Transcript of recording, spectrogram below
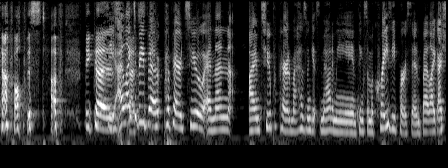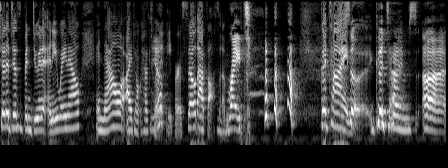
have all this stuff because See, I like to be prepared too, and then I'm too prepared. and My husband gets mad at me and thinks I'm a crazy person. But like, I should have just been doing it anyway now, and now I don't have toilet Yep. paper, so that's awesome. right. Good times. So good times. Uh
